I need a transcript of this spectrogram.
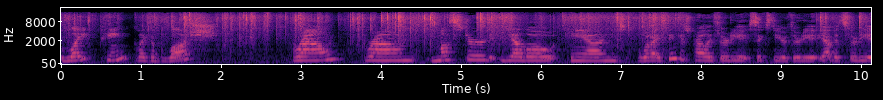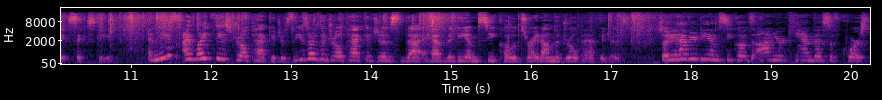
light pink like a blush, brown, brown, mustard, yellow, and what I think is probably 3860 or 38, yeah, it's 3860. And these, I like these drill packages. These are the drill packages that have the DMC codes right on the drill packages. So you have your DMC codes on your canvas, of course,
